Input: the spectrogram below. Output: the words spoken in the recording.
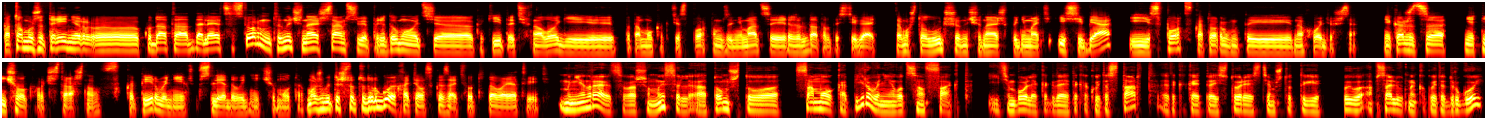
Потом уже тренер э, куда-то отдаляется в сторону, ты начинаешь сам себе придумывать э, какие-то технологии по тому, как тебе спортом заниматься и результатов достигать. Потому что лучше начинаешь понимать и себя, и спорт, в котором ты находишься. Мне кажется, нет ничего, короче, страшного в копировании, в следовании чему-то. Может быть, ты что-то другое хотел сказать? Вот давай ответь. Мне нравится ваша мысль о том, что само копирование, вот сам факт, и тем более, когда это какой-то старт, это какая-то история с тем, что ты был абсолютно какой-то другой,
